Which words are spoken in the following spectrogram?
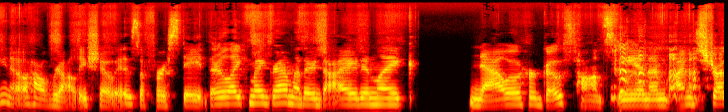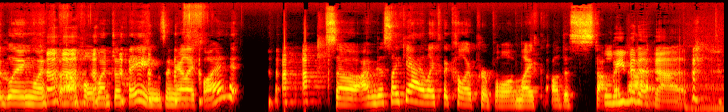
you know how reality show is a first date. They're like, my grandmother died and like now her ghost haunts me and I'm I'm struggling with a whole bunch of things. And you're like, what? so I'm just like, yeah, I like the color purple. I'm like, I'll just stop. Leave at it at that.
